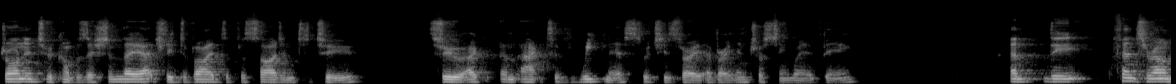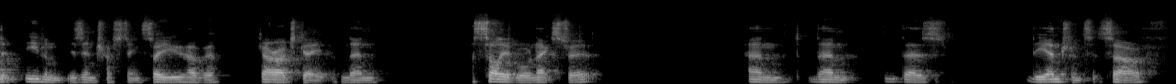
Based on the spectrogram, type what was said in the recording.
drawn into a composition. They actually divide the facade into two through a, an act of weakness, which is very a very interesting way of being. And the fence around it even is interesting. So you have a garage gate and then a solid wall next to it, and then there's the entrance itself.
